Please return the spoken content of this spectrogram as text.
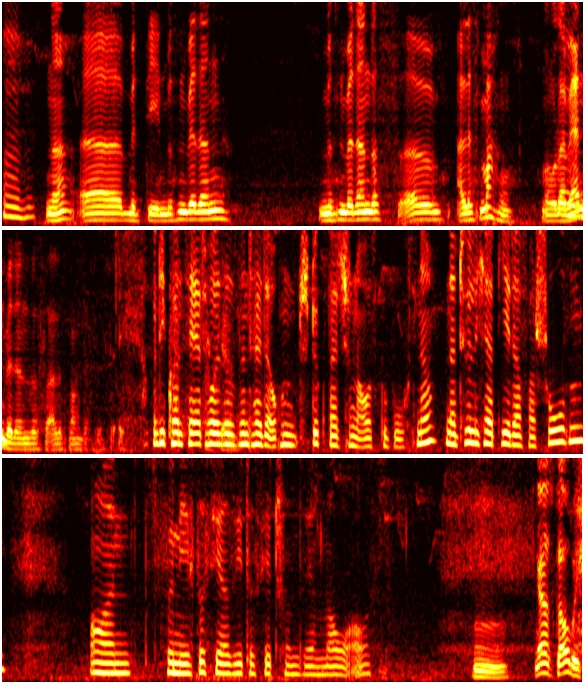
Mhm. ne, äh, mit denen müssen wir dann müssen wir dann das äh, alles machen. Oder Mhm. werden wir dann das alles machen? Das ist echt. Und die Konzerthäuser sind halt auch ein Stück weit schon ausgebucht. Ne? Natürlich hat jeder verschoben. Und für nächstes Jahr sieht das jetzt schon sehr mau aus. Ja, das glaube ich.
